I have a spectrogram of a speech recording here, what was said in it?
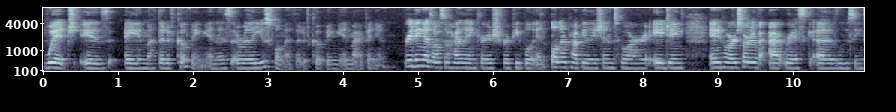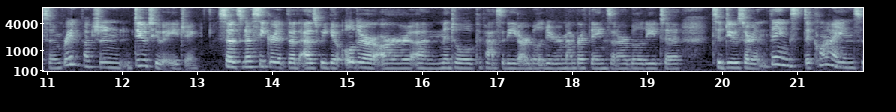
which is a method of coping and is a really useful method of coping, in my opinion. Reading is also highly encouraged for people in older populations who are aging and who are sort of at risk of losing some brain function due to aging. So it's no secret that as we get older, our um, mental capacity, our ability to remember things, and our ability to to do certain things declines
